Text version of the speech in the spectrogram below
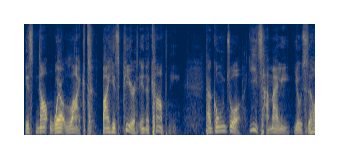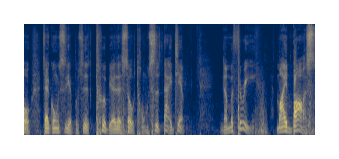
is not well liked by his peers in the company. 他工作异常卖力，有时候在公司也不是特别的受同事待见。Number three, my boss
